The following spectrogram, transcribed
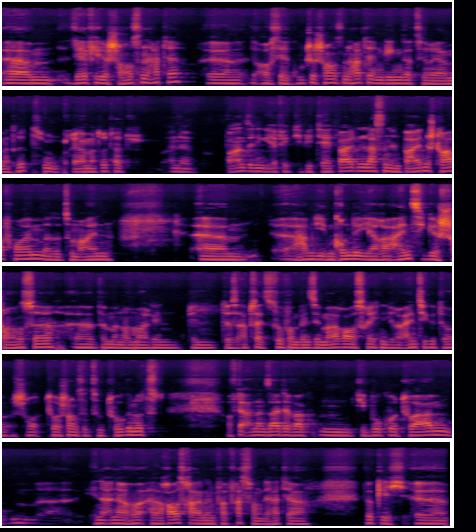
ähm, sehr viele Chancen hatte, äh, auch sehr gute Chancen hatte im Gegensatz zu Real Madrid. Real Madrid hat eine wahnsinnige Effektivität walten lassen in beiden Strafräumen. Also zum einen ähm, äh, haben die im Grunde ihre einzige Chance, äh, wenn man nochmal den, den, das Abseitstor von Benzema rausrechnet, ihre einzige Tor, Torchance zum Tor genutzt. Auf der anderen Seite war ähm, Thibaut Courtois äh, in einer herausragenden Verfassung. Der hat ja wirklich äh,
